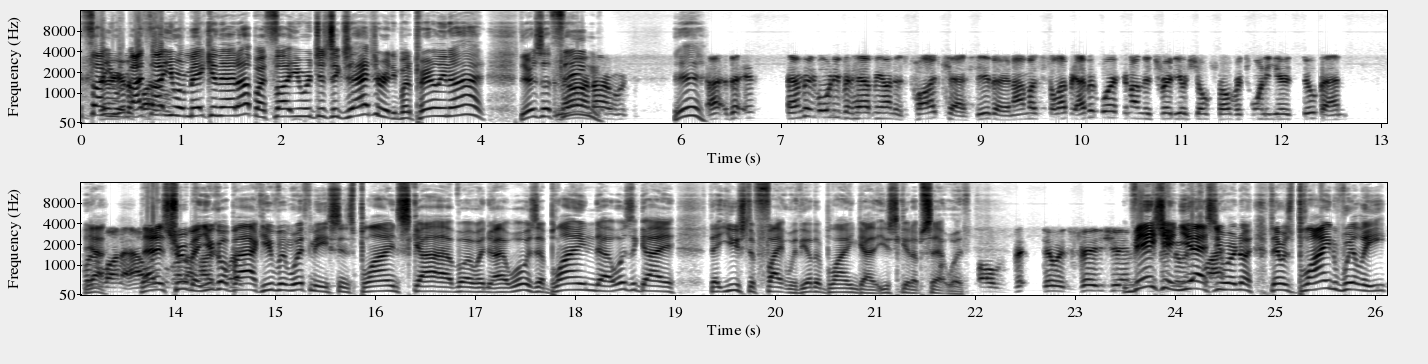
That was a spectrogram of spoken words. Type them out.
thought you were. I thought you were making that up. I thought you were just exaggerating, but apparently not. There's a thing. No, no. Yeah. Uh, the, Emmett won't even have me on his podcast either, and I'm a celebrity. I've been working on this radio show for over 20 years too, Ben. yeah, that is true, man. You go work. back. You've been with me since Blind Scott. Uh, what was it? Blind. Uh, what was the guy that used to fight with the other blind guy that used to get upset with? Oh, there was Vision. Vision, yes, blind. you were. Annoyed. There was Blind Willie,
